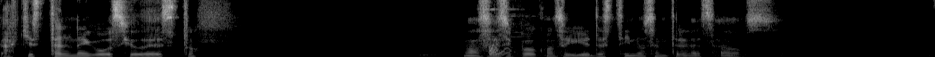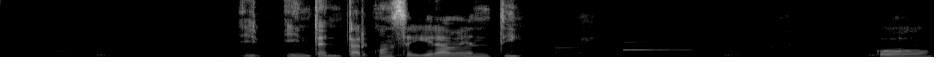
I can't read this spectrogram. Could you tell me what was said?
Aquí está el negocio de esto. No sé si puedo conseguir destinos entrelazados. Y intentar conseguir a Venti. O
